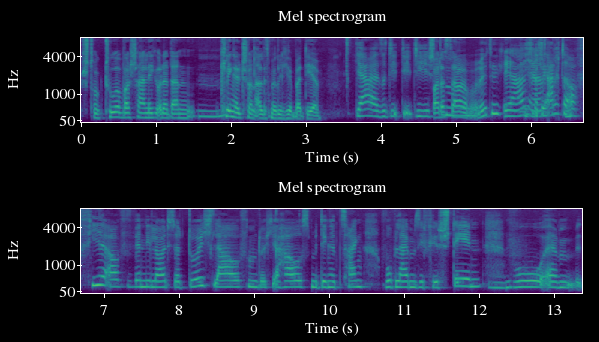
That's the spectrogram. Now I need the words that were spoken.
Struktur wahrscheinlich oder dann mhm. klingelt schon alles Mögliche bei dir. Ja, also die, die, die War das da richtig? Ja, ich, ja. ich achte auch viel auf, wenn die Leute da durchlaufen, durch ihr Haus, mir Dinge zeigen, wo bleiben sie viel stehen, mhm. wo ähm,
